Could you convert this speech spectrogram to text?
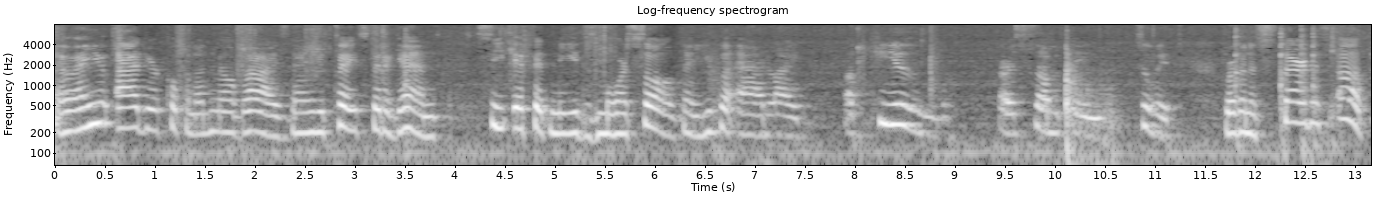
And when you add your coconut milk, guys, then you taste it again. See if it needs more salt. And you could add like a cube or something to it. We're going to stir this up.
